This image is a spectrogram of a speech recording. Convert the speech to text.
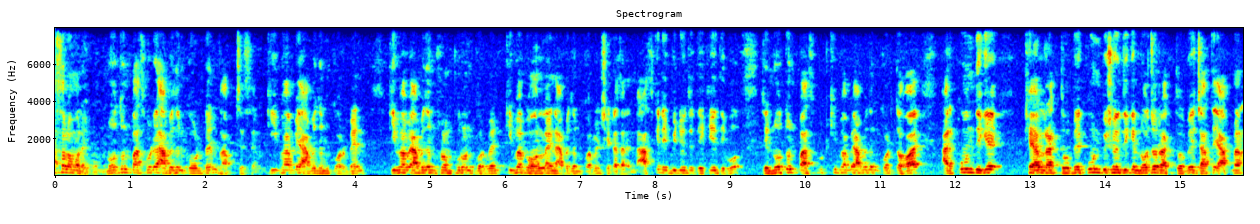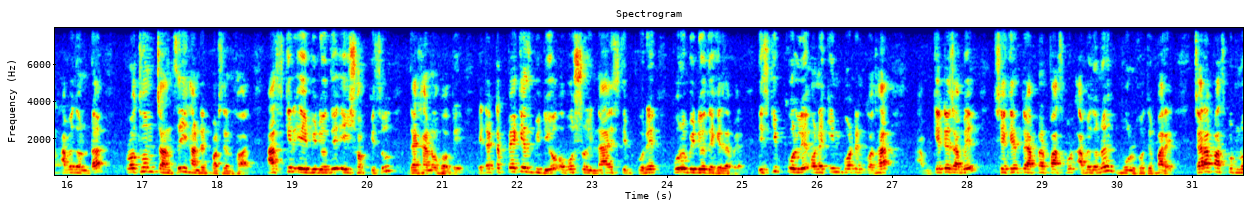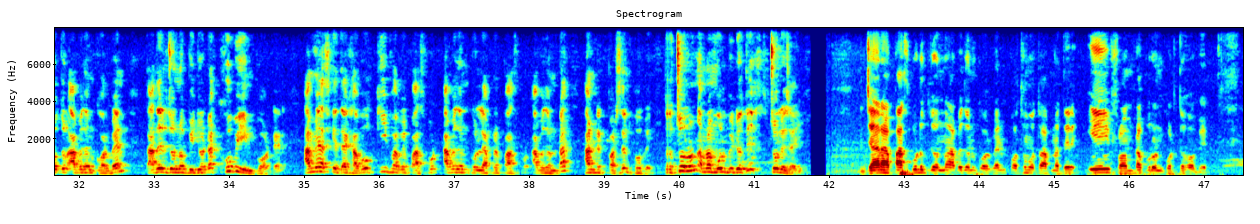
আসসালামু আলাইকুম। নতুন পাসপোর্টে আবেদন করবেন ভাবতেছেন। কীভাবে আবেদন করবেন? কীভাবে আবেদন ফর্ম পূরণ করবেন? কীভাবে অনলাইনে আবেদন করবেন সেটা জানেন না। আজকের এই ভিডিওতে দেখিয়ে দিব যে নতুন পাসপোর্ট কীভাবে আবেদন করতে হয় আর কোন দিকে খেয়াল রাখতে হবে, কোন বিষয়ের দিকে নজর রাখতে হবে যাতে আপনার আবেদনটা প্রথম চান্সেই হান্ড্রেড পার্সেন্ট হয়। আজকের এই ভিডিওতে এই সব কিছু দেখানো হবে। এটা একটা প্যাকেজ ভিডিও, অবশ্যই না স্কিপ করে পুরো ভিডিও দেখে যাবেন। স্কিপ করলে অনেক ইম্পর্টেন্ট কথা কেটে যাবে, সেক্ষেত্রে আপনার পাসপোর্ট আবেদনে ভুল হতে পারে। যারা পাসপোর্ট নতুন আবেদন করবেন, তাদের জন্য ভিডিওটা খুবই ইম্পর্টেন্ট আমি আজকে দেখাবো কীভাবে পাসপোর্ট আবেদন করলে আপনার পাসপোর্ট আবেদনটা হান্ড্রেড পার্সেন্ট হবে। তো চলুন আমরা মূল ভিডিওতে চলে যাই। যারা পাসপোর্টের জন্য আবেদন করবেন, প্রথমত আপনাদের এই ফর্মটা পূরণ করতে হবে।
